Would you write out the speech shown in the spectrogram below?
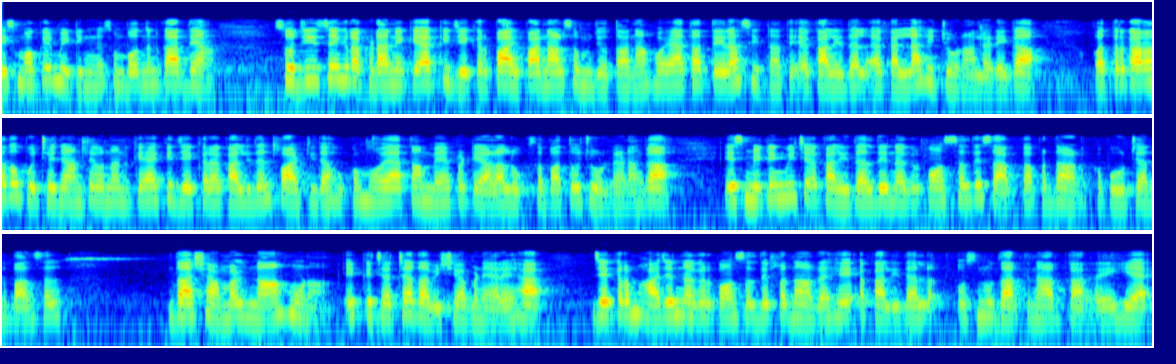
ਇਸ ਮੌਕੇ ਮੀਟਿੰਗ ਨੂੰ ਸੰਬੋਧਨ ਕਰਦਿਆਂ ਸੁਰਜੀਤ ਸਿੰਘ ਰਖੜਾ ਨੇ ਕਿਹਾ ਕਿ ਜੇਕਰ ਭਾਜਪਾ ਨਾਲ ਸਮਝੌਤਾ ਨਾ ਹੋਇਆ ਤਾਂ 13 ਸੀਟਾਂ ਤੇ ਅਕਾਲੀ ਦਲ ਇਕੱਲਾ ਹੀ ਚੋਣਾਂ ਲੜੇਗਾ। ਪੱਤਰਕਾਰਾਂ ਤੋਂ ਪੁੱਛੇ ਜਾਣ ਤੇ ਉਹਨਾਂ ਨੇ ਕਿਹਾ ਕਿ ਜੇਕਰ ਅਕਾਲੀ ਦਲ ਪਾਰਟੀ ਦਾ ਹੁਕਮ ਹੋਇਆ ਤਾਂ ਮੈਂ ਪਟਿਆਲਾ ਲੋਕ ਸਭਾ ਤੋਂ ਚੋਣ ਲੜਾਂਗਾ। ਇਸ ਮੀਟਿੰਗ ਵਿੱਚ ਅਕਾਲੀ ਦਲ ਦੇ ਨਗਰ ਕੌਂਸਲ ਦੇ ਸਾਬਕਾ ਪ੍ਰਧਾਨ ਕਪੂਰ ਚੰਦ ਬਾਂਸਲ ਦਾ ਸ਼ਾਮਲ ਨਾ ਹੋਣਾ ਇੱਕ ਚਰਚਾ ਦਾ ਵਿਸ਼ਾ ਬਣਿਆ ਰਿਹਾ। ਜੇਕਰ ਮਹਾਜਨ ਨਗਰ ਕੌਂਸਲ ਦੇ ਪ੍ਰਧਾਨ ਰਹੇ, ਅਕਾਲੀ ਦਲ ਉਸ ਨੂੰ ਦਰਕਿਨਾਰ ਕਰ ਰਹੀ ਹੈ,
